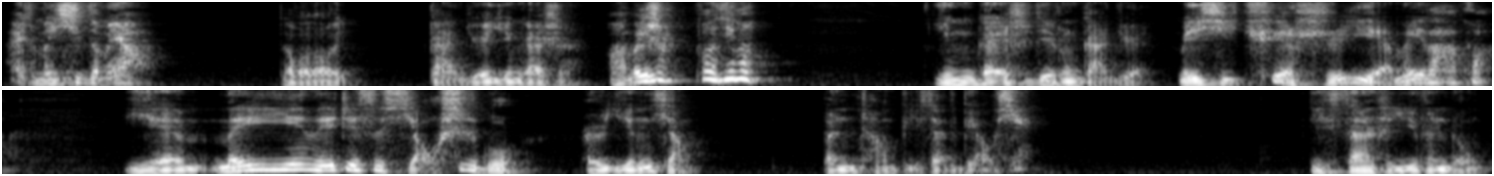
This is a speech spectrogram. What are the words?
哎，这梅西怎么样？德保罗感觉应该是啊，没事，放心吧，应该是这种感觉。梅西确实也没拉胯，也没因为这次小事故而影响本场比赛的表现。第三十一分钟，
